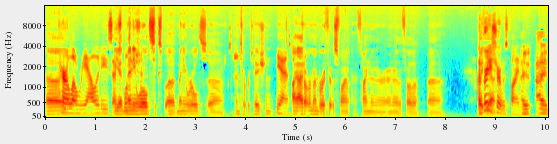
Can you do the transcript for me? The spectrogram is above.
parallel realities Uh, Yeah, many worlds, exp- uh, many worlds uh, interpretation. Yeah. I, I don't remember if it was Fein- Feynman or another fellow. Uh, I'm pretty yeah. sure it was Feynman. I, I,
